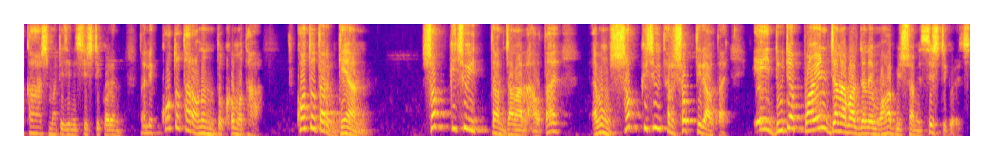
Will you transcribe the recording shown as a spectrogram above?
আকাশ মাটি যিনি সৃষ্টি করেন, তাহলে কত তার অনন্ত ক্ষমতা, কত তার জ্ঞান সবকিছুই তার জানার আওতায় এবং সবকিছুই তার শক্তির আওতায়। এই দুইটা পয়েন্ট জানাবার জন্য মহাবিশ্ব আমি সৃষ্টি করেছি।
